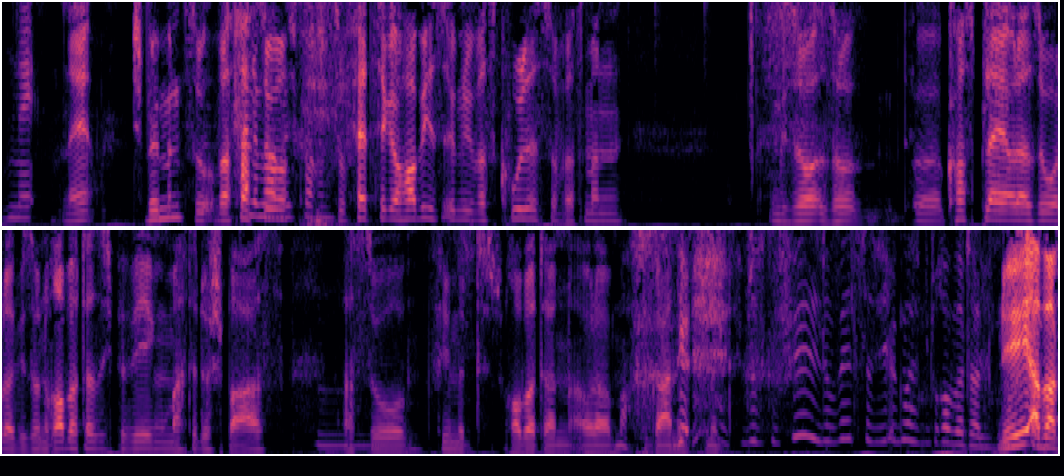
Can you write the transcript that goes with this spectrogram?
Nee. Nee. Schwimmen. So, was hast du? So fetzige Hobbys, irgendwie was Cooles, so was man. Irgendwie so, so äh, Cosplay oder so, oder wie so ein Roboter sich bewegen, macht dir das Spaß? Hm. Hast du viel mit Robotern oder machst du gar nichts mit? Ich habe das Gefühl, du willst, dass ich irgendwas mit Robotern Nee, aber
